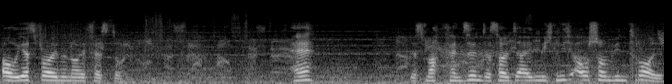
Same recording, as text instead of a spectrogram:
Oh, jetzt brauche ich eine neue Festung. Hä? Das macht keinen Sinn. Das sollte eigentlich nicht ausschauen wie ein Troll.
